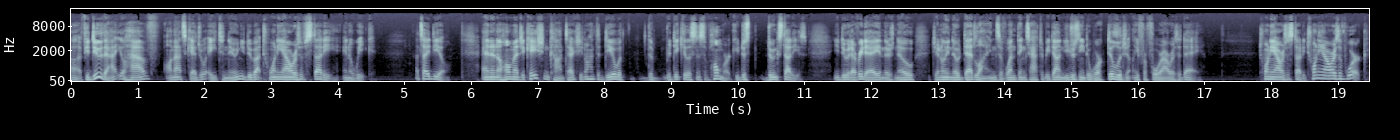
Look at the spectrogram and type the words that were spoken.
uh, if you do that, you'll have on that schedule, 8 to noon, you do about 20 hours of study in a week. That's ideal. And in a home education context, you don't have to deal with the ridiculousness of homework. You're just doing studies. You do it every day, and there's no generally no deadlines of when things have to be done. You just need to work diligently for four hours a day. 20 hours of study, 20 hours of work.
